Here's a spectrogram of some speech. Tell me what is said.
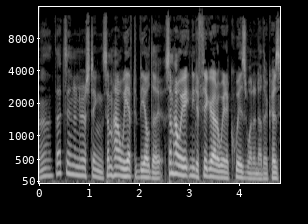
Uh, that's an interesting. Somehow we have to be able to. Somehow we need to figure out a way to quiz one another because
